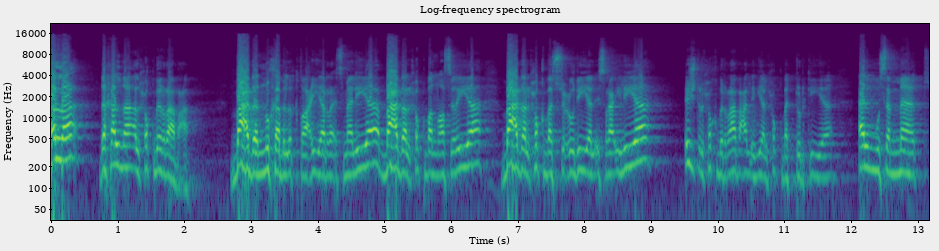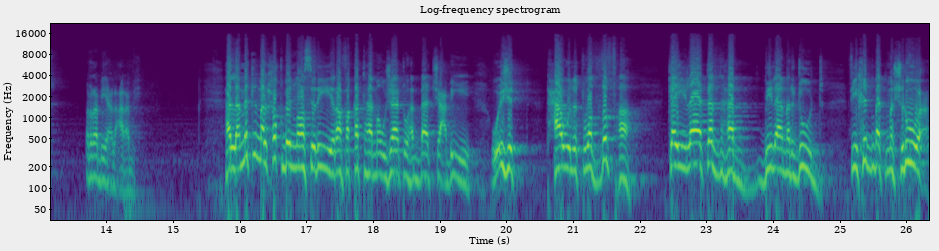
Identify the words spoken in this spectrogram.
هلا دخلنا الحقبة الرابعة. بعد النخب الإقطاعية الرأسمالية بعد الحقبة الناصرية بعد الحقبة السعودية الإسرائيلية اجت الحقبة الرابعة اللي هي الحقبة التركية المسمات الربيع العربي. هلا مثل ما الحقبة الناصرية رافقتها موجات وهبات شعبية وإجت تحاول توظفها كي لا تذهب بلا مردود في خدمة مشروع.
